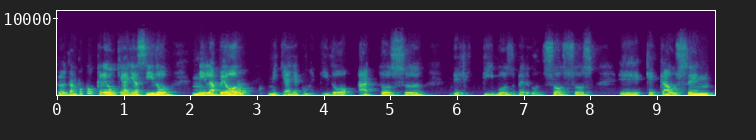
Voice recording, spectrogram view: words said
Pero tampoco creo que haya sido ni la peor ni que haya cometido actos eh, vergonzosos, eh, que causen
